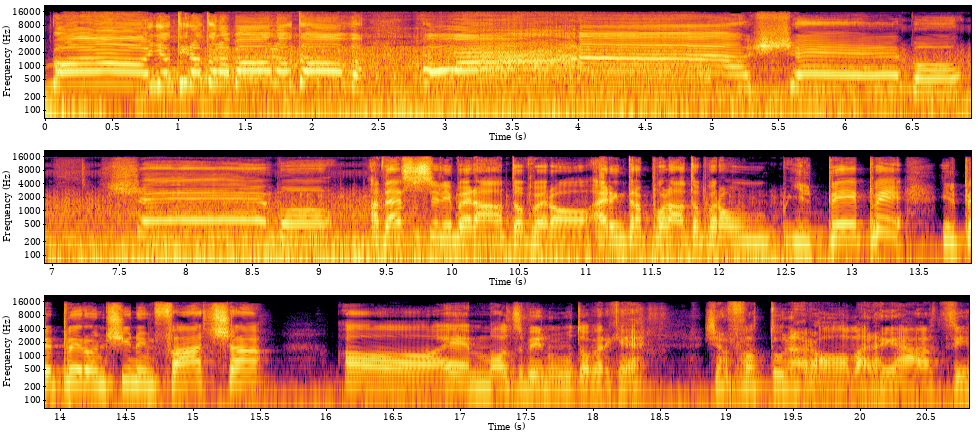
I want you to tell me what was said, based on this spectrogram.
Boh, gli ho tirato la molotov! Ah, scemo! Scemo! Adesso si è liberato però. Era intrappolato, però un, il pepe, il peperoncino in faccia. Oh, è mo' svenuto perché ci ha fatto una roba, ragazzi.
